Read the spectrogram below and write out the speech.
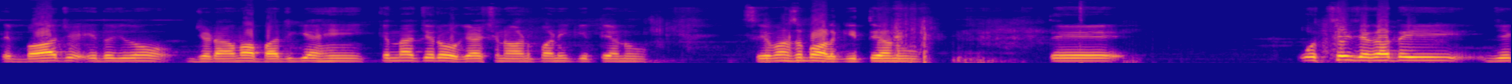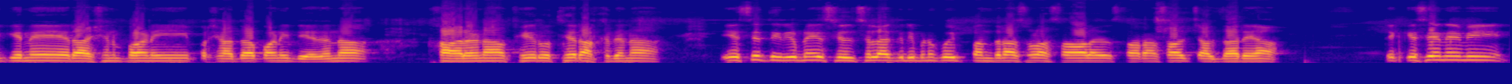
ਤੇ ਬਾਅਦ ਚ ਇਹਦੋਂ ਜਦੋਂ ਜੜਾਵਾਂ ਵੱਜ ਗਿਆ ਸੀ ਕਿੰਨਾ ਚਿਰ ਹੋ ਗਿਆ ਇਸ਼ਨਾਨ ਪਾਣੀ ਕੀਤਿਆਂ ਨੂੰ ਸੇਵਾ ਸੰਭਾਲ ਕੀਤਿਆਂ ਨੂੰ। ਤੇ ਉੱਥੇ ਜਗ੍ਹਾ ਤੇ ਹੀ ਜੇ ਕਿਨੇ ਰਾਸ਼ਨ ਪਾਣੀ, ਪ੍ਰਸ਼ਾਦਾ ਪਾਣੀ ਦੇ ਦੇਣਾ, ਖਾ ਲੈਣਾ, ਫਿਰ ਉੱਥੇ ਰੱਖ ਦੇਣਾ। ਇਸੇ ਤਕਰੀਬਨ ਇਹ ਸਿਲਸਿਲਾ ਤਕਰੀਬਨ ਕੋਈ 15 16 ਸਾਲ 17 ਸਾਲ ਚੱਲਦਾ ਰਿਹਾ। ਤੇ ਕਿਸੇ ਨੇ ਵੀ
